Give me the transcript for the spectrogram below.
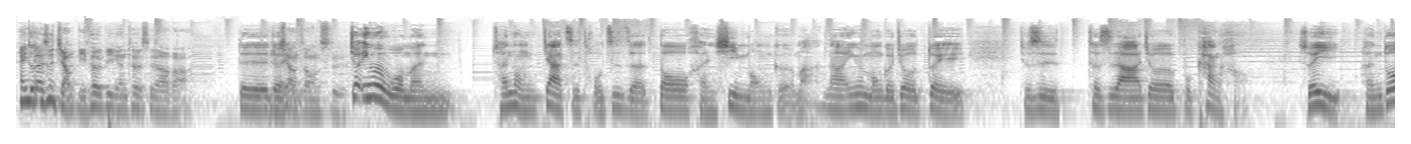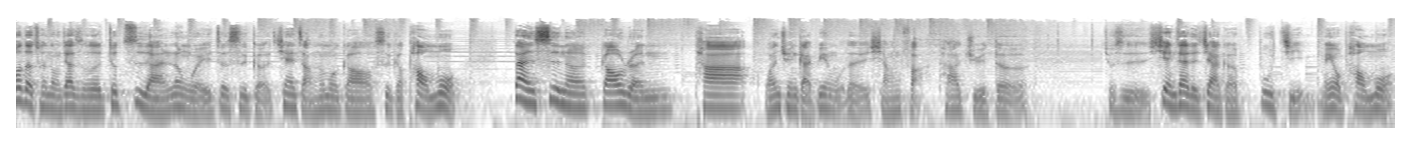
他应该是讲比特币跟特斯拉吧？对对对。就因为我们传统价值投资者都很信蒙格嘛，那因为蒙格就对就是特斯拉就不看好，所以很多的传统价值投资者就自然认为这是个现在涨那么高是个泡沫。但是呢，高人他完全改变我的想法，他觉得就是现在的价格不仅没有泡沫，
